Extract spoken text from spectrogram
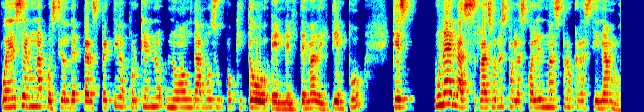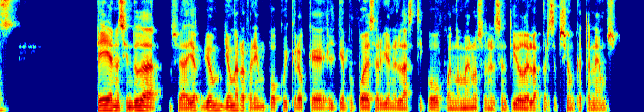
puede ser una cuestión de perspectiva. ¿Por qué no, no ahondamos un poquito en el tema del tiempo, que es una de las razones por las cuales más procrastinamos. Sí, Ana, sin duda. O sea, yo, yo, yo me refería un poco y creo que el tiempo puede ser bien elástico, cuando menos en el sentido de la percepción que tenemos.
